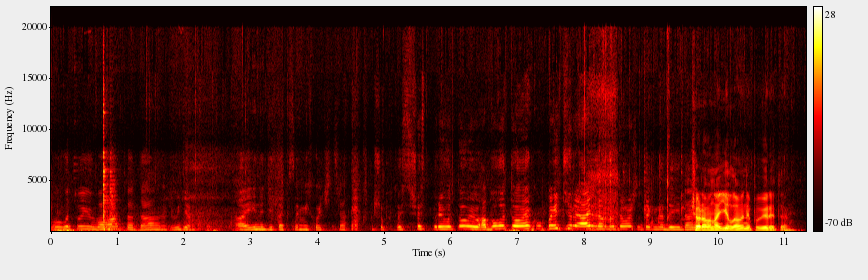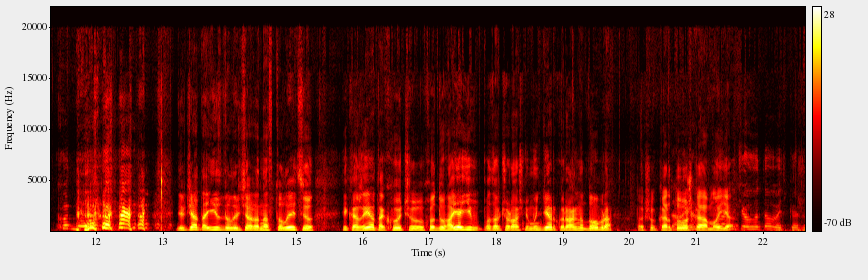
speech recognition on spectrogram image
готую багато да, людям, а іноді так самі хочеться, щоб хтось щось приготовив або готове купити реально, бо тому що так надоїдає. вчора вона їла, ви не повірите. Ходок. Дівчата їздили вчора на столицю і каже, я так хочу ходу. А я їв позавчорашню мундірку, реально добра. Так що картошка да, я моя. не нічого готовить, кажу,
